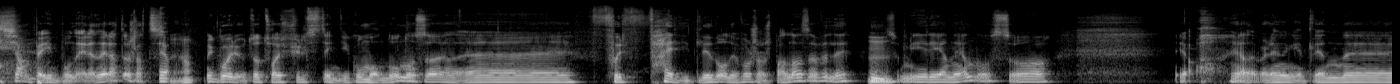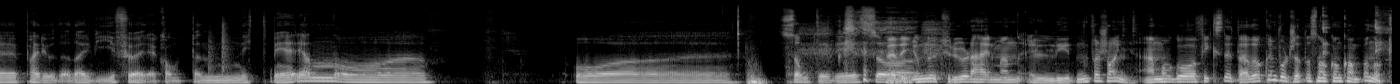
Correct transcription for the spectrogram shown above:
kjempeimponerende, rett og slett. Ja. Vi går ut og tar fullstendig kommandoen, og så er det forferdelig dårlig forsvarsspill, selvfølgelig, Mm. som gir 1-1. Og så ja, ja, det vel egentlig en eh, periode der vi fører kampen litt mer igjen, og og samtidig så Vet ikke om du tror det her, men lyden forsvant. Jeg må gå og fikse litt. Dere kan fortsette å snakke om kampen nå.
